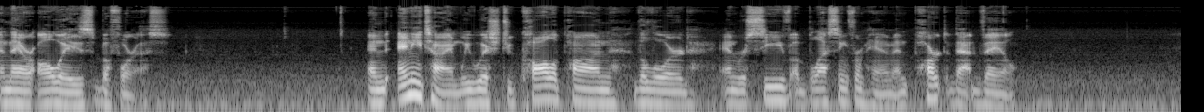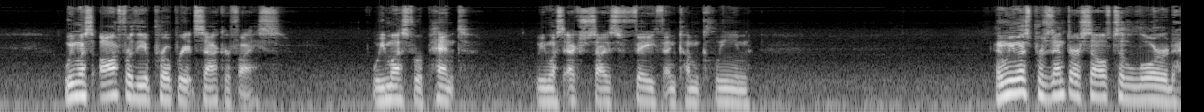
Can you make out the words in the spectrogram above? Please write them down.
and they are always before us. And anytime we wish to call upon the Lord and receive a blessing from Him and part that veil, we must offer the appropriate sacrifice. We must repent. We must exercise faith and come clean. And we must present ourselves to the Lord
